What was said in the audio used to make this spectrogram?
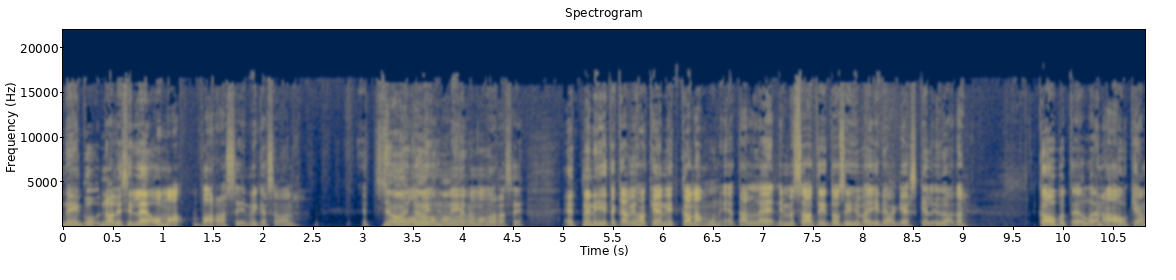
niinku, ne oli silleen oma varasi, mikä se on. Et Joo, on joo, oma niin, oma varasi. Et ne niitä kävi hakemaan niitä kananmunia tälleen, niin me saatiin tosi hyvä idea keskellä yötä. Kaupat ei ollut enää auki ja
